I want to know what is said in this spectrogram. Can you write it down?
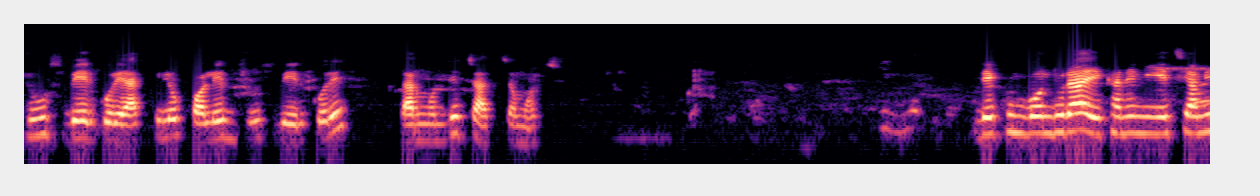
জুস বের করে, এক কিলো ফলের জুস বের করে তার মধ্যে চার চামচ। দেখুন বন্ধুরা, এখানে নিয়েছি আমি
